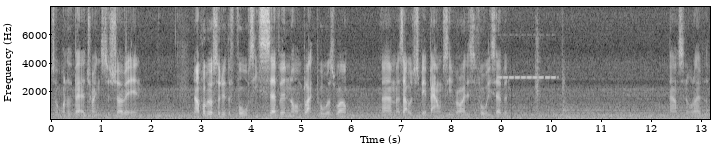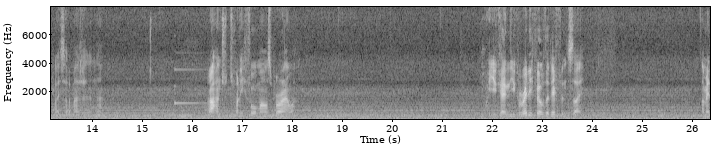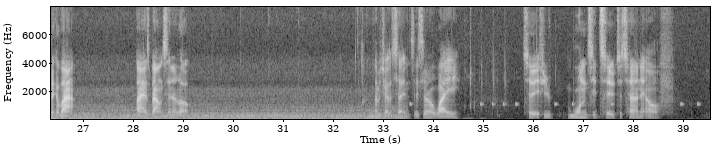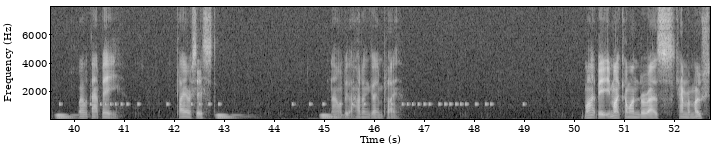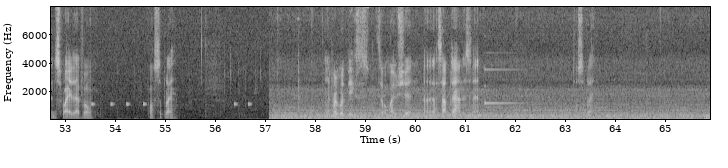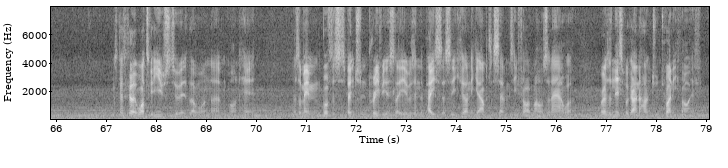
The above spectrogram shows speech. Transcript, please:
So one of the better trains to show it in. Now I'll probably also do the 47 on Blackpool as well, um, as that would just be a bouncy ride, it's a 47. Bouncing all over the place I'd imagine in that. Right, 124 miles per hour. You can you can really feel the difference though. I mean, look at that. That is bouncing a lot. Let me check the settings. Is there a way to, if you wanted to, to turn it off? Where would that be? Player assist? No, it would be the and gameplay. Might be. It might come under as camera motion sway level. Possibly. Yeah, it probably would be because it's sort of motion. Uh, that's up down, isn't it? Possibly. It's going to take a while to get used to it though on um, on here. As I mean, with the suspension previously, it was in the pacer, so you could only get up to 75 miles an hour. Whereas in this, we're going 125.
